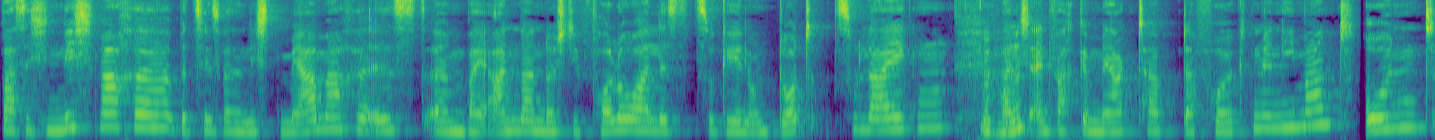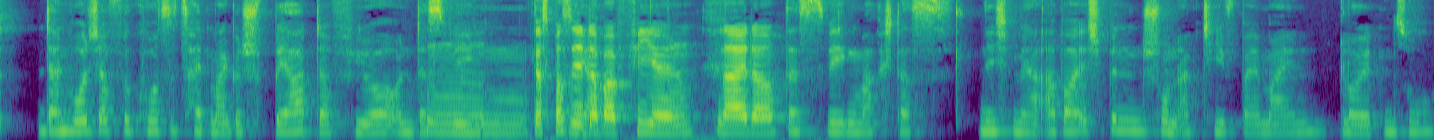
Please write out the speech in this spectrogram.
was ich nicht mache, beziehungsweise nicht mehr mache, ist, ähm, bei anderen durch die Followerliste zu gehen und dort zu liken, mhm. weil ich einfach gemerkt habe, da folgt mir niemand. Und dann wurde ich auch für kurze Zeit mal gesperrt dafür und deswegen. Hm. Das passiert ja, aber vielen, leider. Deswegen mache ich das nicht mehr, aber ich bin schon aktiv bei meinen Leuten so.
